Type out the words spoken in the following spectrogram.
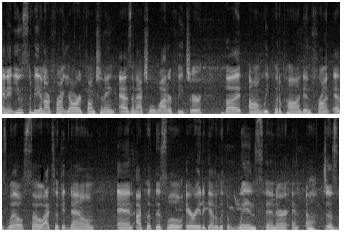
and it used to be in our front yard functioning as an actual water feature but um, we put a pond in front as well so I took it down. And I put this little area together with the wind spinner and oh just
